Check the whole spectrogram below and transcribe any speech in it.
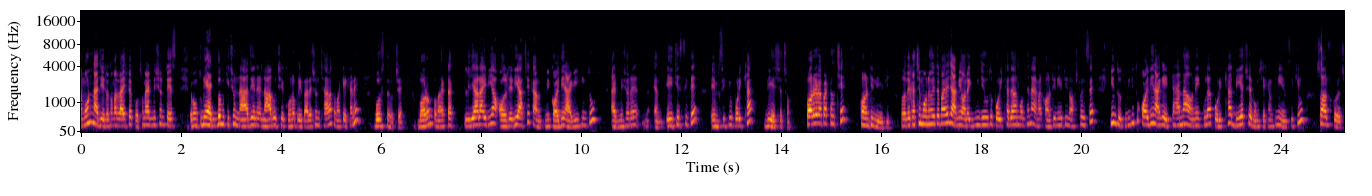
এমন না যে এটা তোমার লাইফে প্রথম অ্যাডমিশন টেস্ট এবং তুমি একদম কিছু না জেনে, না বুঝে কোনো প্রিপারেশন ছাড়া তোমাকে এখানে বসতে হচ্ছে। বরং তোমার একটা ক্লিয়ার আইডিয়া অলরেডি আছে, কারণ তুমি কয়দিন আগেই কিন্তু অ্যাডমিশনের এইচএসসিতে এমসিকিউ পরীক্ষা দিয়ে এসেছ। পরের ব্যাপারটা হচ্ছে কন্টিনিউটি তোমাদের কাছে মনে হতে পারে যে আমি অনেকদিন যেহেতু পরীক্ষা দেওয়ার মধ্যে না আমার কন্টিনিউটি নষ্ট হয়েছে কিন্তু তুমি কিন্তু কয়দিন আগে টানা অনেকগুলা পরীক্ষা দিয়েছ এবং সেখানে তুমি এমসিকিউ সলভ করেছ।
